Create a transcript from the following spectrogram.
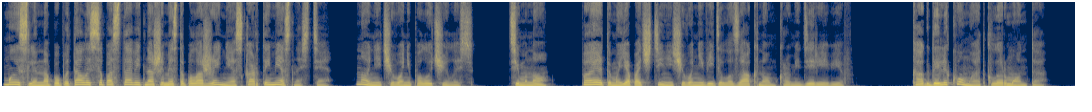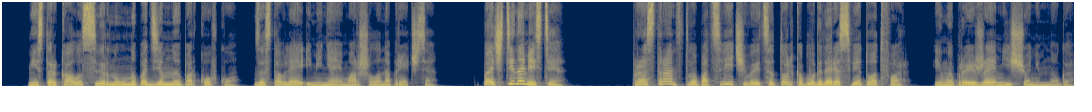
Мысленно попыталась сопоставить наше местоположение с картой местности, но ничего не получилось. Темно, поэтому я почти ничего не видела за окном, кроме деревьев. Как далеко мы от Клермонта? Мистер Каллас свернул на подземную парковку, заставляя и меня, и маршала напрячься. «Почти на месте!» Пространство подсвечивается только благодаря свету от фар, и мы проезжаем еще немного,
